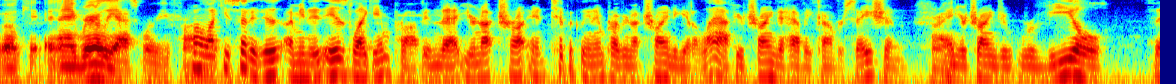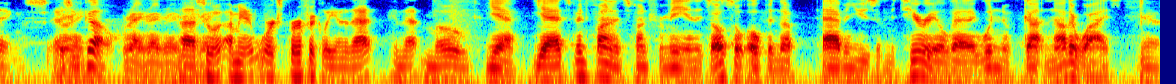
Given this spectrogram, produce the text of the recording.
okay, and I rarely ask where you're you from. Well, like you said, it is. I mean, it is like improv in that you're not trying. Typically, in improv, you're not trying to get a laugh. You're trying to have a conversation, Right. and you're trying to reveal things as you go. Right, right, right, Uh, so, right. I mean, it works perfectly into that in that mode. Yeah, yeah, it's been fun. It's fun for me, and it's also opened up avenues of material that I wouldn't have gotten otherwise, Yeah.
